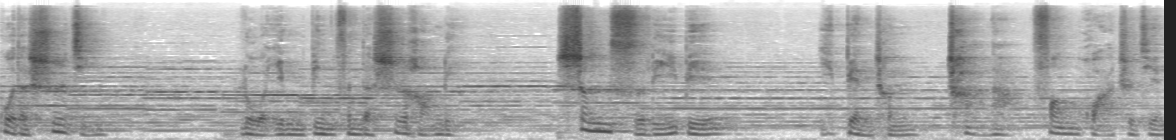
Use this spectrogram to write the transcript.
过的诗集，落英缤纷的诗行里，生死离别已变成刹那芳华之间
